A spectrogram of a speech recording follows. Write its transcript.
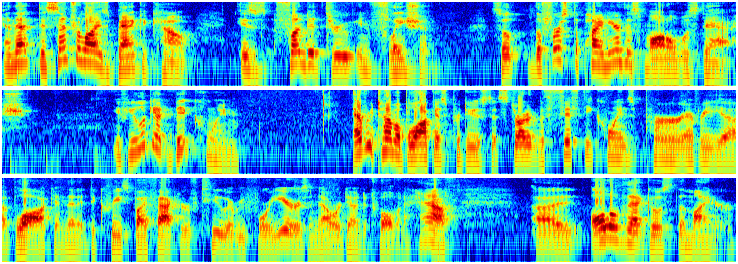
And that decentralized bank account is funded through inflation. So the first to pioneer this model was Dash. If you look at Bitcoin, every time a block is produced, it started with 50 coins per every uh, block, and then it decreased by a factor of two every four years, and now we're down to 12 and a half. Uh, all of that goes to the miner.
